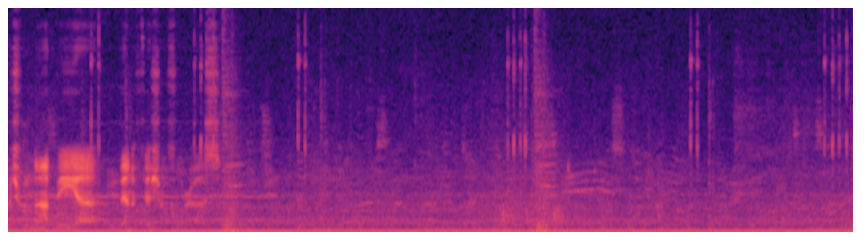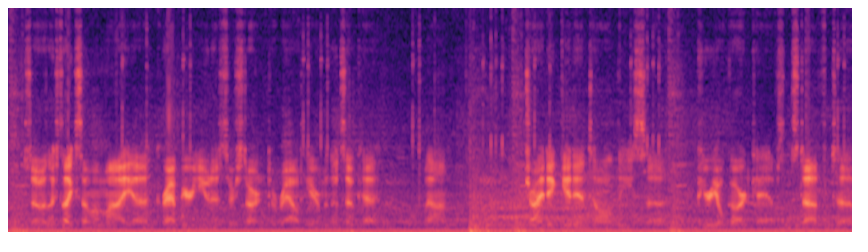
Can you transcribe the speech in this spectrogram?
which will not be uh, beneficial for us. So it looks like some of my uh, crappier units are starting to rout here, but that's okay. Um, I'm trying to get into all these uh, Imperial Guard cavs and stuff to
